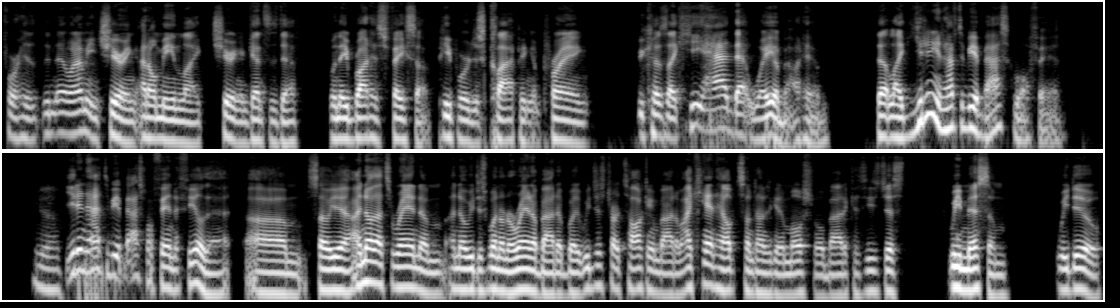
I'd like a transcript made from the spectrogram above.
for his when I mean cheering, I don't mean like cheering against his death. When they brought his face up, people were just clapping and praying because like he had that way about him that like you didn't even have to be a basketball fan. Yeah. You didn't have to be a basketball fan to feel that. Um, so yeah, I know that's random. I know we just went on a rant about it, but we just start talking about him. I can't help sometimes get emotional about it because he's just we miss him. We do.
